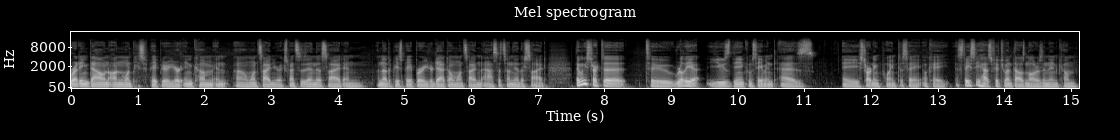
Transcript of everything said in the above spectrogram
writing down on one piece of paper your income in uh, one side and your expenses on the side, and another piece of paper your debt on one side and assets on the other side. Then we start to to really uh, use the income statement as a starting point to say, okay, Stacy has fifty one thousand dollars in income,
